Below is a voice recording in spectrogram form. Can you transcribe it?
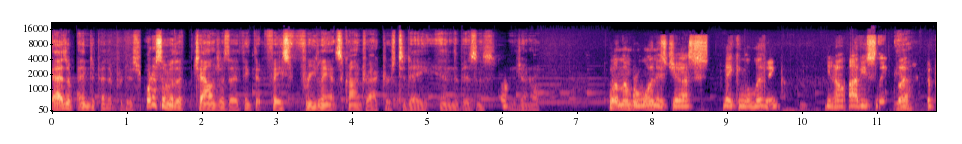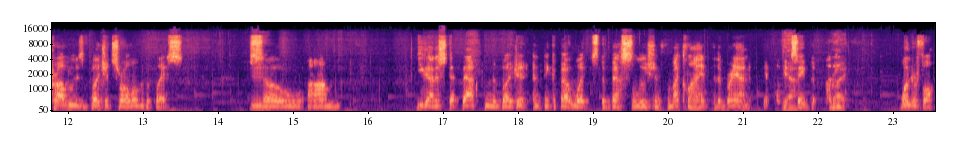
As an independent producer, what are some of the challenges I think that face freelance contractors today in the business in general? Well, number one is just making a living, you know, obviously. But Yeah. the problem is budgets are all over the place. So um, you got to step back from the budget and think about what's the best solution for my client and the brand. If I can Yeah. save them money, Right. wonderful.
